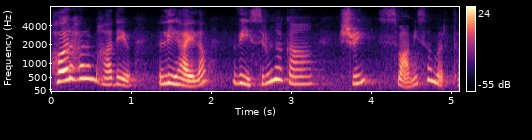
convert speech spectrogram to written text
हर हर महादेव लिहायला विसरू नका. श्री स्वामी समर्थ.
